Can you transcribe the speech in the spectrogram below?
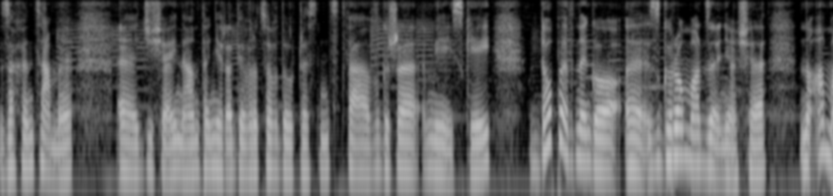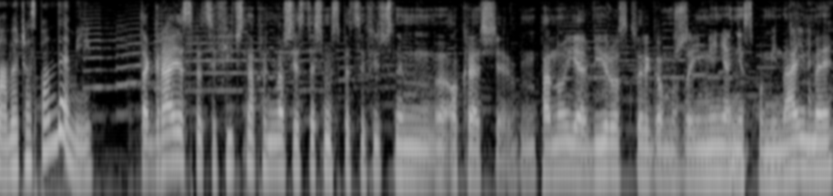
zachęcamy e, dzisiaj na antenie Radia Wrocław do uczestnictwa w grze miejskiej, do pewnego e, zgromadzenia się, no a mamy czas pandemii ta gra jest specyficzna, ponieważ jesteśmy w specyficznym e, okresie. Panuje wirus, którego może imienia nie wspominajmy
